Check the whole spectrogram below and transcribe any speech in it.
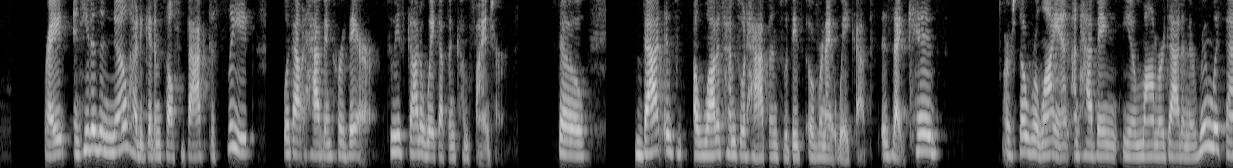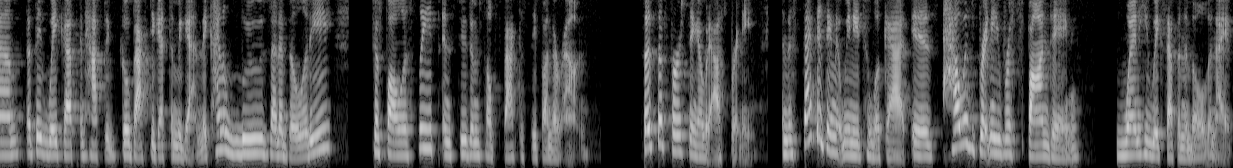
right? And he doesn't know how to get himself back to sleep without having her there. So he's got to wake up and come find her. So that is a lot of times what happens with these overnight wake ups is that kids are so reliant on having, you know, mom or dad in their room with them that they wake up and have to go back to get them again. They kind of lose that ability to fall asleep and soothe themselves back to sleep on their own. So that's the first thing I would ask Brittany. And the second thing that we need to look at is how is Brittany responding when he wakes up in the middle of the night?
